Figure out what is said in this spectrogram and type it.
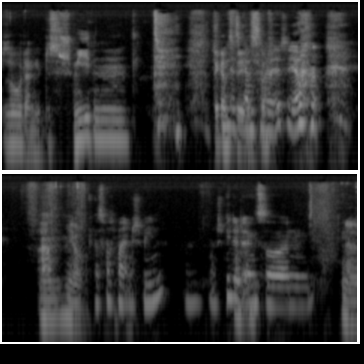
so. Dann gibt es Schmieden. Der ganz wilde ganz wild, ja. Ähm, ja. Was macht man in Schmieden? Man schmiedet Okay. irgend so ein. Ne,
